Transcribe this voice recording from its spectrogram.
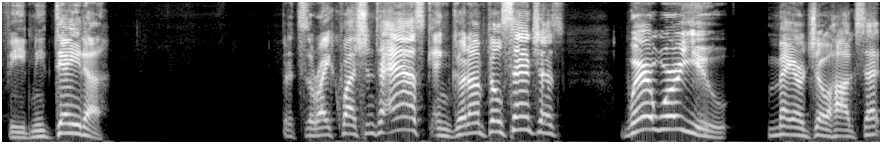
feed me data. But it's the right question to ask, and good on Phil Sanchez. Where were you, Mayor Joe Hogsett,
